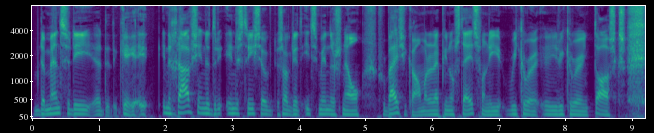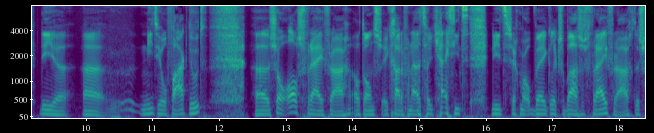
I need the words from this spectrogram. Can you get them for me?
De mensen die in de grafische industrie zou, zou ik dit iets minder snel voorbij zien komen. Maar dan heb je nog steeds van die recurring, recurring tasks die je uh, niet heel vaak doet. Uh, zoals vrijvragen. Althans, ik ga ervan uit dat jij niet, niet zeg maar op wekelijkse basis vrij vraagt. Dus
